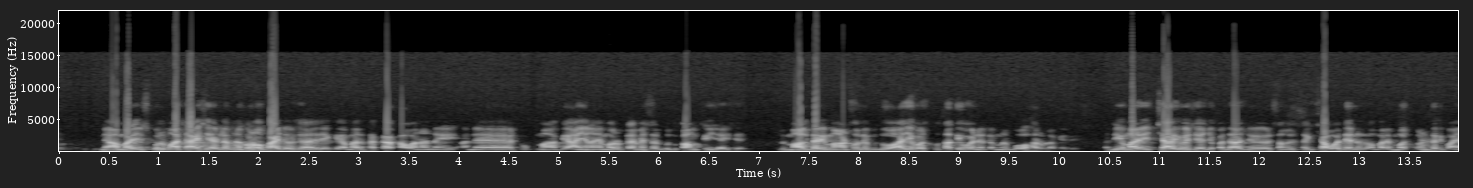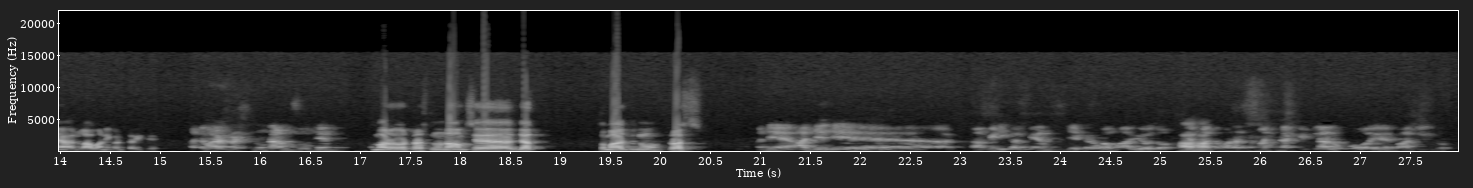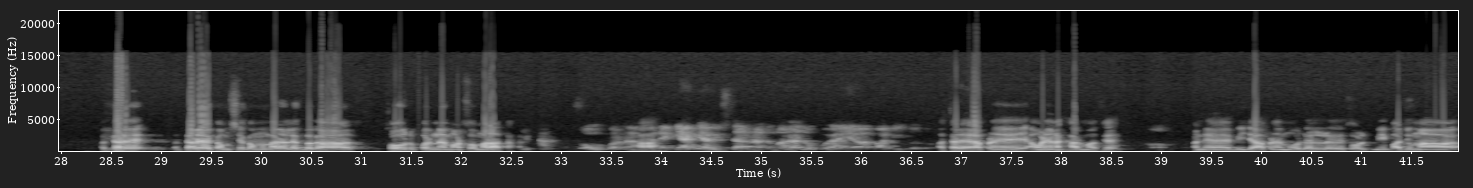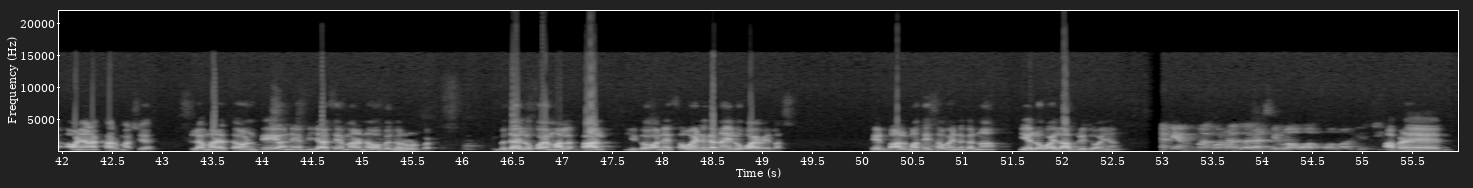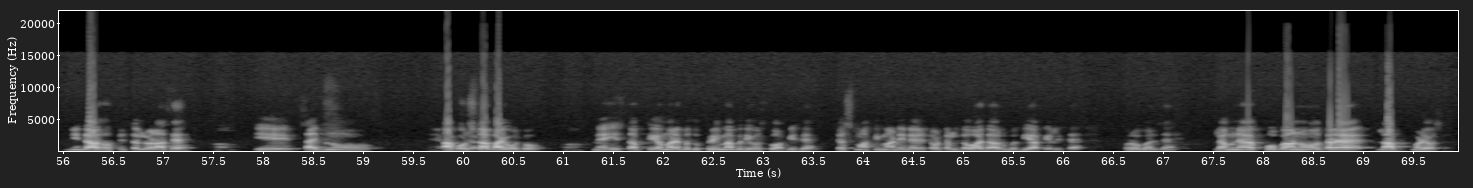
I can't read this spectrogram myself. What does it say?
ને અમારી સ્કૂલમાં થાય છે એટલે અમને ઘણો ફાયદો છે કે અમારે ધક્કા ખાવાના નહીં અને ટૂંકમાં કે અહીંયા અમારું ટાઈમેસર બધું કામ થઈ જાય છે. એટલે માલધારી માણસોને બધું આજે વસ્તુ થતી હોય ને તો અમને બહુ સારું લાગે છે. હજી અમારી ઈચ્છા આવી છે જો કદાચ સંખ્યા વધે ને તો અમારે મત ગણતરી પણ અહીંયા લાવવાની ગણતરી છે? અમારો ટ્રસ્ટનું નામ છે જત સમાજનું ટ્રસ્ટ. અને આજે જે મેડિકલ કેમ્પ જે કરવામાં આવ્યો હતો હા. તમારા સમાજના કેટલા લોકોએ ભાગ લીધો? અત્યારે અત્યારે કમસે કમ અમારા લગભગ સો ઉપરના માણસો અમારા હતા ખાલી. અત્યારે આપણે અવણ્યાના ખારમાં છે. અને બીજા આપણે મોડલ સોલ્ટની બાજુમાં અવણ્યાના ખારમાં છે. એટલે અમારે ત્રણથી અને બીજા છે અમારા નવા બંદર રોડ પર. બધા લોકો એમાં ભાગ લીધો અને સવાઈનગરના એ લોકો આવેલા છે. તે ભાલમાંથી સવાઈનગરના એ લોકોએ લાભ લીધો અહીંયા. આપણે નિંદા હોસ્પિટલ વાળા છે એ સાહેબનું આખો સ્ટાફ આવ્યો હતો. ને એ સ્ટાફથી અમારે બધું ફ્રીમાં બધી વસ્તુ આપી છે. ચશ્માથી માંડીને ટોટલ દવા દારૂ બધી આપેલી છે. બરોબર છે? એટલે અમને ખૂબ આનો અત્યારે લાભ મળ્યો છે.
